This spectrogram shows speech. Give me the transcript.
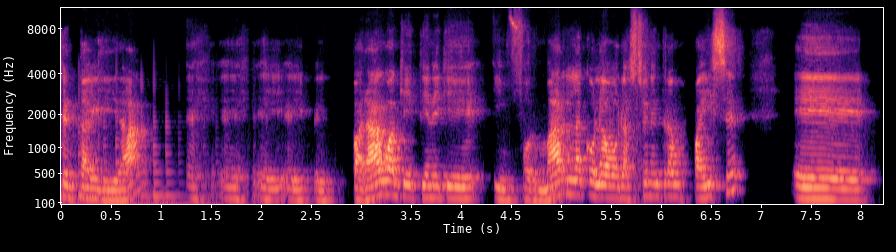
sustentabilidad, es, el, paraguas que tiene que informar la colaboración entre ambos países. Eh,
